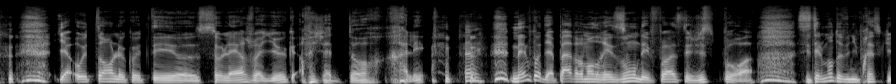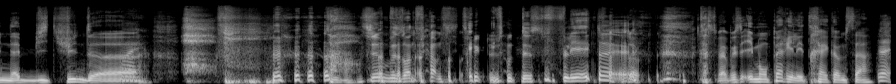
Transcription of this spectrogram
il y a autant le côté euh, solaire, joyeux, que. En fait, j'adore râler. Même quand il n'y a pas vraiment de raison, des fois, c'est juste pour. euh, C'est tellement devenu presque une habitude. euh, Ouais. oh. Ah, J'ai besoin de faire un petit truc, de, souffler. C'est pas possible. Et mon père, il est très comme ça, Ouais.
